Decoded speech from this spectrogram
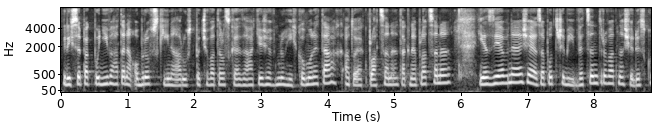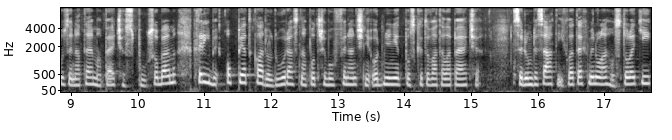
Když se pak podíváte na obrovský nárůst pečovatelské zátěže v mnohých komunitách, a to jak placené, tak neplacené, je zjevné, že je zapotřebí vycentrovat naše diskuzi na téma péče způsobem, který by opět kladl důraz na potřebu finančně odměnit poskytovatele péče. V 70. letech minulého století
